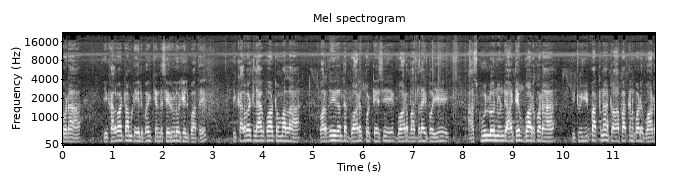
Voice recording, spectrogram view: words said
కూడా ఈ కలవట అమ్మటి వెళ్ళిపోయి కింద చెరువులోకి వెళ్ళిపోతాయి. ఈ కలవట లేకపోవటం వల్ల వరద నీరంతా గోడ కొట్టేసి గోడ బద్దలైపోయి ఆ స్కూల్లో నుండి ఆ టైపు గోడ కూడా ఇటు ఈ పక్కన అటు ఆ పక్కన కూడా గోడ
